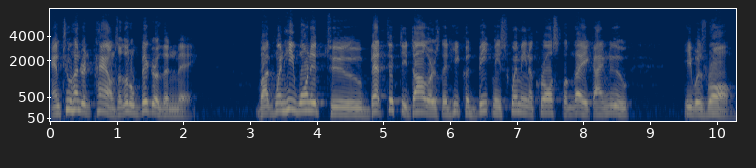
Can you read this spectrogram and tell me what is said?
and 200 pounds, a little bigger than me. But when he wanted to bet $50 that he could beat me swimming across the lake, I knew he was wrong.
